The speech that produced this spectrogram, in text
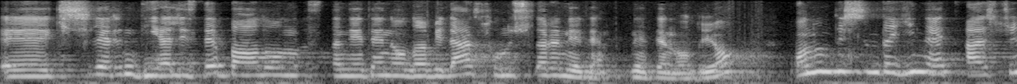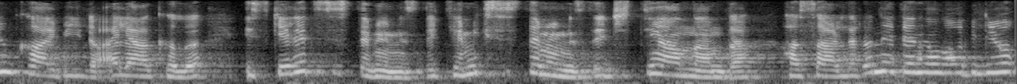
e, kişilerin diyalize bağlı olmasına neden olabilen sonuçlara neden neden oluyor. Onun dışında yine kalsiyum kaybıyla alakalı iskelet sistemimizde, kemik sistemimizde ciddi anlamda hasarlara neden olabiliyor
